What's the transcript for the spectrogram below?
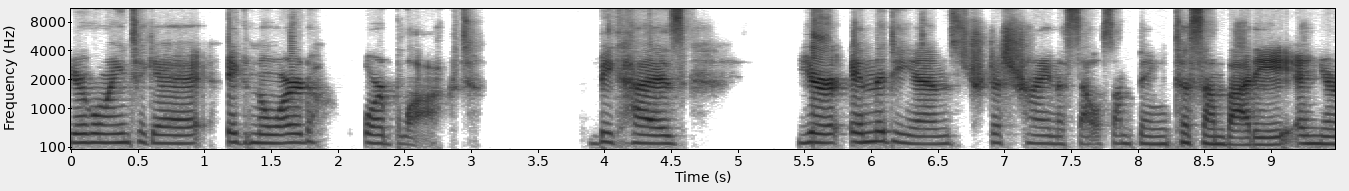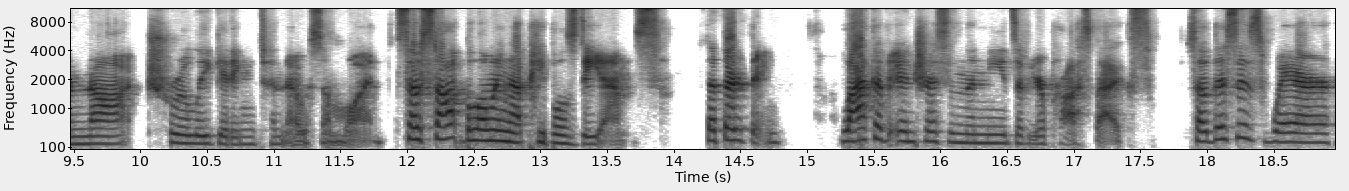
you're going to get ignored or blocked because you're in the DMs just trying to sell something to somebody and you're not truly getting to know someone. So stop blowing up people's DMs. The third thing, lack of interest in the needs of your prospects. So, this is where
